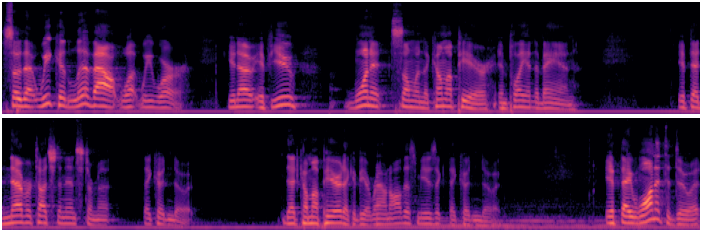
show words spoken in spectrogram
so that we could live out what we were. You know, if you wanted someone to come up here and play in the band, if they'd never touched an instrument, they couldn't do it. They'd come up here, they could be around all this music, they couldn't do it. If they wanted to do it,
